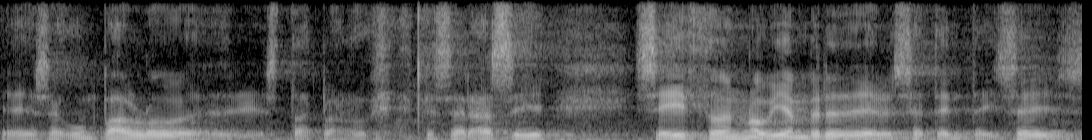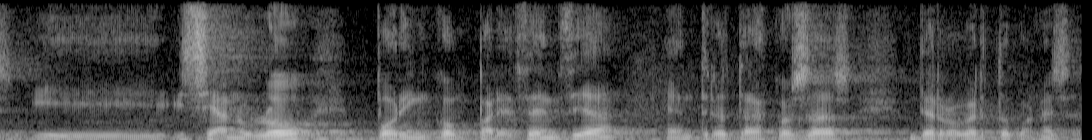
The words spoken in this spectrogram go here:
eh, según Pablo, eh, está claro que, será así, se hizo en noviembre del 76 y, y, se anuló por incomparecencia, entre otras cosas, de Roberto Conesa.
